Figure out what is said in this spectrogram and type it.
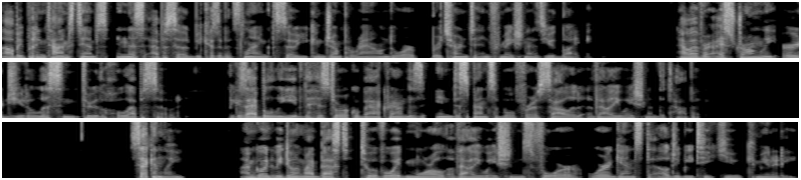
I'll be putting timestamps in this episode because of its length, so you can jump around or return to information as you'd like. However, I strongly urge you to listen through the whole episode because I believe the historical background is indispensable for a solid evaluation of the topic. Secondly, I'm going to be doing my best to avoid moral evaluations for or against the LGBTQ community.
